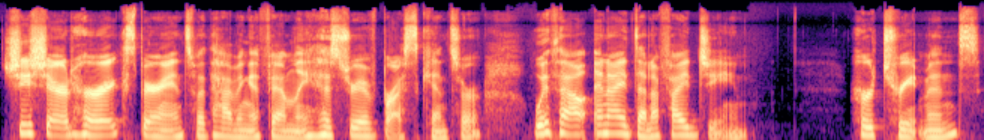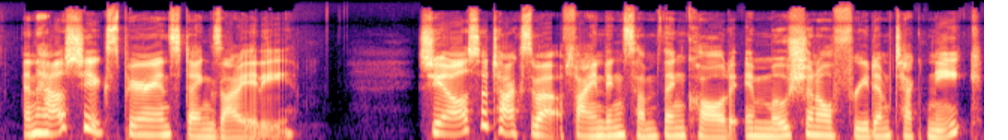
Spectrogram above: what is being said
She shared her experience with having a family history of breast cancer without an identified gene, her treatments, and how she experienced anxiety. She also talks about finding something called emotional freedom technique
